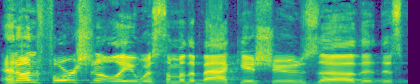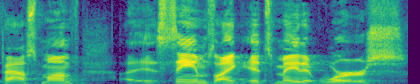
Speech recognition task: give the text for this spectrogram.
And unfortunately, with some of the back issues uh, this past month, uh, it seems like it's made it worse.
